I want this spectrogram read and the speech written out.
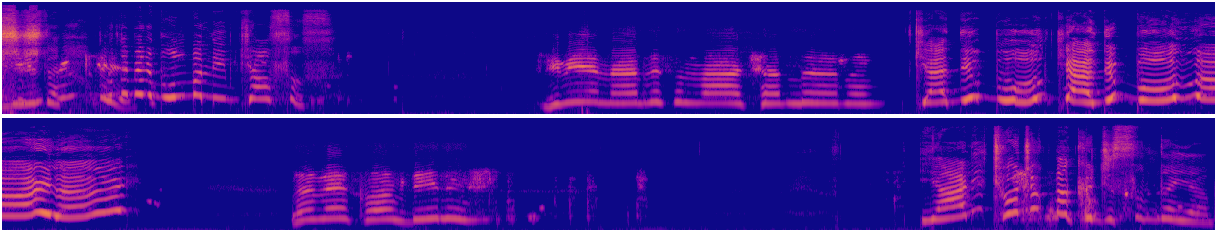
Müthiş işte. Bir de beni bulman imkansız. Jimmy neredesin lan Chandler'ım? Kendin bul, kendin bul. Lay lay. Lan ben kal değilim. Yani çocuk bakıcısındayım.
